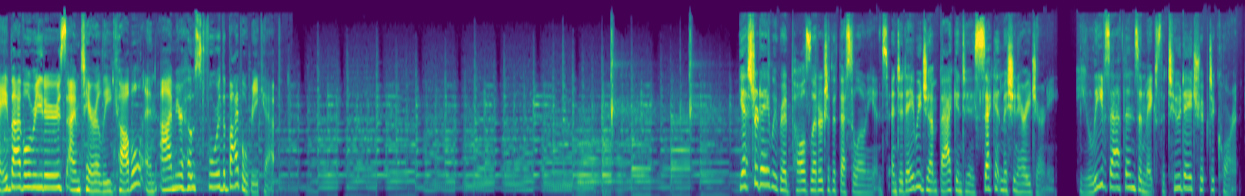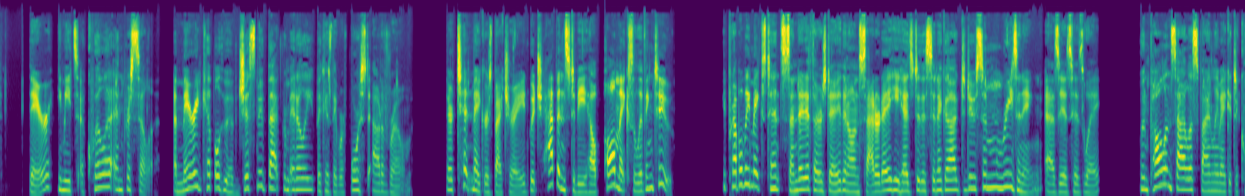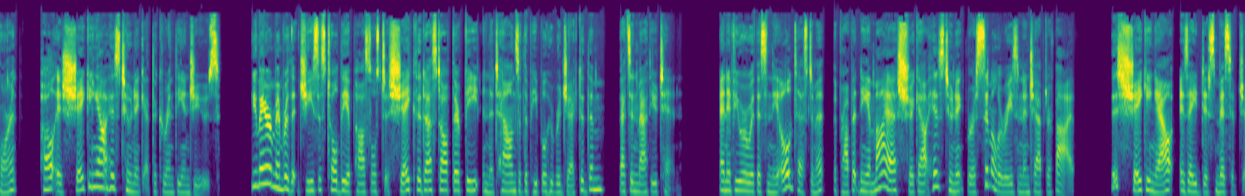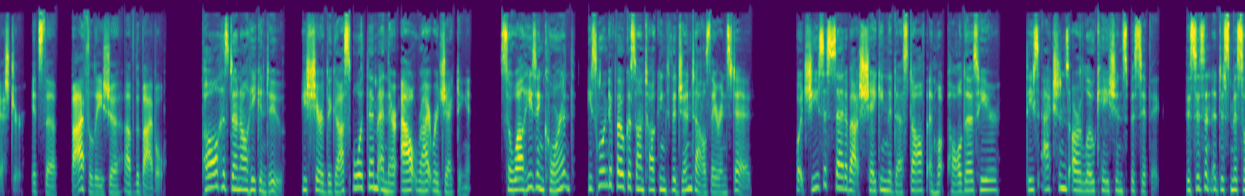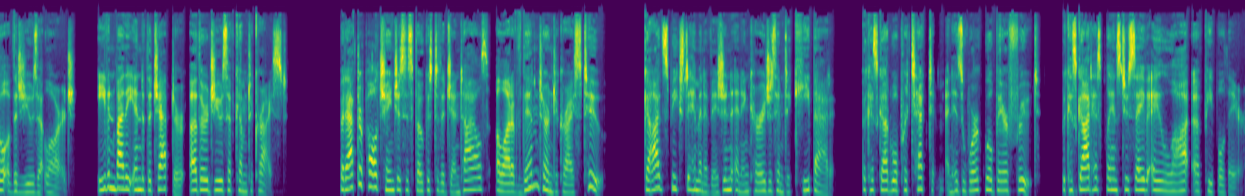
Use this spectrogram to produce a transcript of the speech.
Hey, Bible readers, I'm Tara-Leigh Cobble, and I'm your host for the Bible Recap. Yesterday, we read Paul's letter to the Thessalonians, and today we jump back into his second missionary journey. He leaves Athens and makes the two day trip to Corinth. There, he meets Aquila and Priscilla, a married couple who have just moved back from Italy because they were forced out of Rome. They're tent makers by trade, which happens to be how Paul makes a living too. He probably makes tents Sunday to Thursday, then on Saturday he heads to the synagogue to do some reasoning, as is his way. When Paul and Silas finally make it to Corinth, Paul is shaking out his tunic at the Corinthian Jews. You may remember that Jesus told the apostles to shake the dust off their feet in the towns of the people who rejected them. That's in Matthew 10. And if you were with us in the Old Testament, the prophet Nehemiah shook out his tunic for a similar reason in chapter 5. This shaking out is a dismissive gesture. It's the bye Felicia of the Bible. Paul has done all he can do. He's shared the gospel with them and they're outright rejecting it. So while he's in Corinth, he's going to focus on talking to the Gentiles there instead. What Jesus said about shaking the dust off and what Paul does here, these actions are location specific. This isn't a dismissal of the Jews at large. Even by the end of the chapter, other Jews have come to Christ. But after Paul changes his focus to the Gentiles, a lot of them turn to Christ too. God speaks to him in a vision and encourages him to keep at it because God will protect him and his work will bear fruit because God has plans to save a lot of people there.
